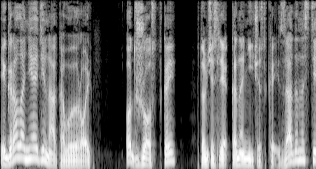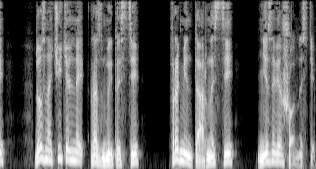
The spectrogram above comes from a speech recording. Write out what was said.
играла не одинаковую роль. От жесткой, в том числе канонической заданности, до значительной размытости, фрагментарности, незавершенности.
